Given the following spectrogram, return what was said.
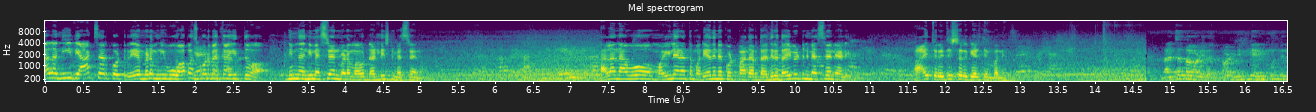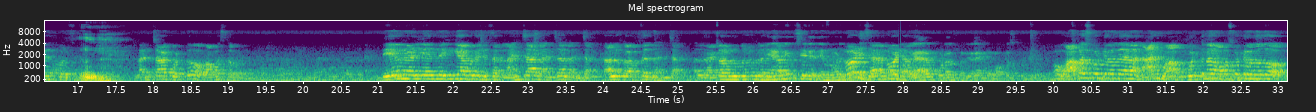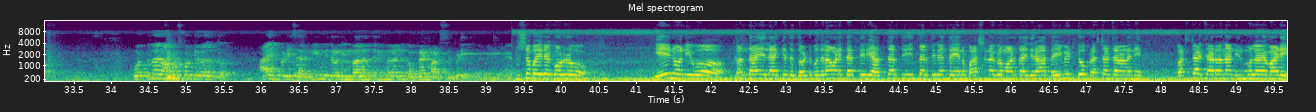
ಅಲ್ಲ ನೀವು ಯಾಕೆ ಸರ್ ಕೊಟ್ರಿ? ಮೇಡಮ್ ನೀವು ವಾಪಸ್ ಕೊಡಬೇಕಾಗಿತ್ತು. ನಿಮ್ಮ ನಿಮ್ಮ ಹೆಸರೇನು ಮೇಡಮ್? ಅವ್ರದ್ದು ಅಟ್ಲೀಸ್ಟ್ ನಿಮ್ಮ ಹೆಸರೇನು? ಅಲ್ಲ ನಾವು ಮಹಿಳೆಯರಂತ ಮರ್ಯಾದೆನೇ ಕೊಟ್ಟು ಮಾತಾಡ್ತಾ ಇದ್ದೀರಿ. ದಯವಿಟ್ಟು ನಿಮ್ಮ ಹೆಸರೇನು ಹೇಳಿ. ಆಯ್ತು ರಿಜಿಸ್ಟರ್ಗೆ ಹೇಳ್ತೀನಿ ಬನ್ನಿ. ಲಂಚ ತಗೊಂಡಿದ್ದಾರೆ. ನೋಡಿ ನಿಮಗೆ ಇನ್ನು ಮುಂದೆ ತೋರಿಸ್ತೀನಿ ಲಂಚ ಕೊಟ್ಟು ವಾಪಸ್ ತಗೊಂಡು ದೇವನಹಳ್ಳಿ ಅಂದ್ರೆ ಹಿಂಗೆ ಆಗ್ಬಿಡುತ್ತೆ ಸರ್. ಲಂಚ ಲಂಚ ಲಂಚ. ತಾಲೂಕು ಆಫೀಸಲ್ಲಿ ಲಂಚ. ಅಲ್ಲಿ ರೆಕಾರ್ಡ್ ರೂಪ ನೋಡಿ ನೋಡಿ ಸರ್ ನೋಡಿ. ಯಾರು ಕೊಡೋಕೆ ವಾಪಸ್ ಕೊಟ್ಟು ಓ, ವಾಪಸ್ ಕೊಟ್ಟಿರೋದೇ ಅಲ್ಲ. ನಾನು ಕೊಟ್ಟ ಮೇಲೆ ವಾಪಸ್ ಕೊಟ್ಟಿರೋದು. ಕೊಟ್ಟ ಮೇಲೆ ವಾಪಸ್ ಕೊಟ್ಟಿರೋದು ಆಯ್ತು ಬಿಡಿ ಸರ್. ನೀವು ಇದ್ರಲ್ಲಿ ಇನ್ವಾಲ್ ಅಂತ ನಿಮ್ಮಲ್ಲಿ ಕಂಪ್ಲೇಂಟ್ ಮಾಡಿಸ್ತೀನಿ ಬಿಡಿ. ಕೃಷ್ಣ ಬೈರೇಗೌಡರು ಏನು ನೀವು ಕಂದಾಯ ಇಲಾಖೆದ ದೊಡ್ಡ ಬದಲಾವಣೆ ತರ್ತೀರಿ ಹತ್ತರ್ತಿ ತರ್ತೀರಿ ಇದು ತರ್ತೀರಿ ಅಂತ ಏನು ಭಾಷಣಗಳು ಮಾಡ್ತಾ ಇದ್ದೀರಾ? ದಯವಿಟ್ಟು ಭ್ರಷ್ಟಾಚಾರನ ನಿ- ಭ್ರಷ್ಟಾಚಾರನ ನಿರ್ಮೂಲನೆ ಮಾಡಿ.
